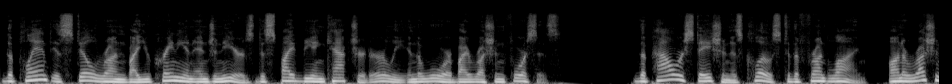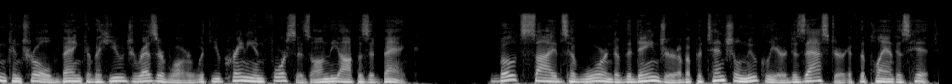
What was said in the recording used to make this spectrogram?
The plant is still run by Ukrainian engineers despite being captured early in the war by Russian forces. The power station is close to the front line, on a Russian-controlled bank of a huge reservoir with Ukrainian forces on the opposite bank. Both sides have warned of the danger of a potential nuclear disaster if the plant is hit.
